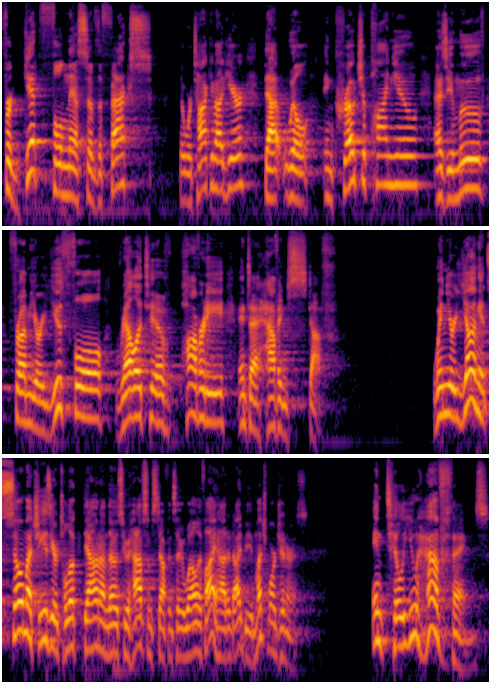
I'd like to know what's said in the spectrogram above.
forgetfulness of the facts that we're talking about here that will encroach upon you as you move from your youthful relative poverty into having stuff. When you're young, it's so much easier to look down on those who have some stuff and say, well, if I had it, I'd be much more generous. Until you have things.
